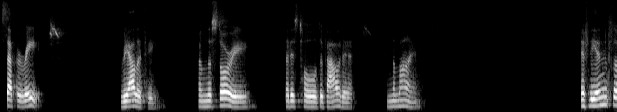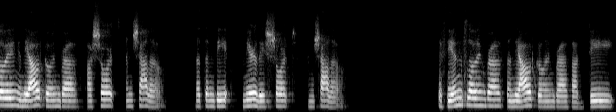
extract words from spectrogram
Separate reality from the story that is told about it in the mind. If the inflowing and the outgoing breath are short and shallow, let them be merely short and shallow. If the inflowing breath and the outgoing breath are deep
